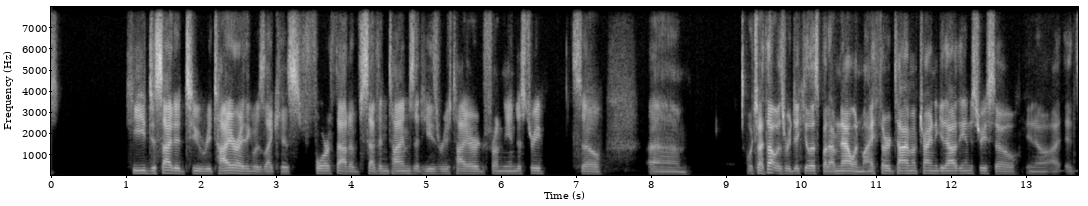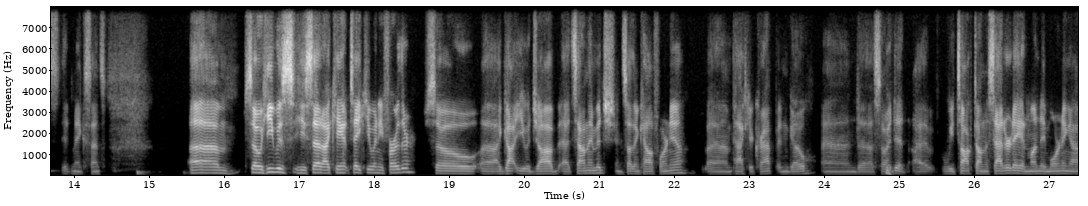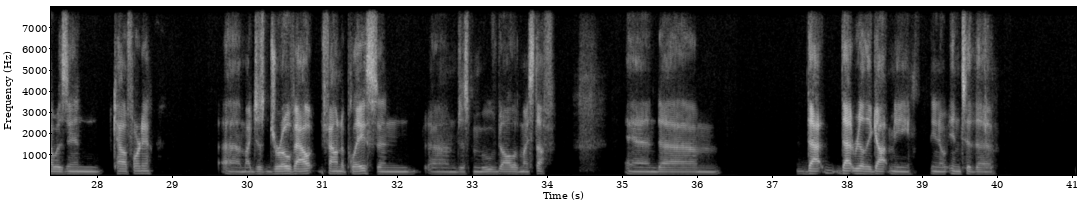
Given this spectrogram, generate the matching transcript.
he decided to retire. I think it was like his fourth out of seven times that he's retired from the industry. So, um, which I thought was ridiculous, but I'm now in my third time of trying to get out of the industry. So, you know, I, it's, it makes sense. Um, so he was, he said, I can't take you any further. So, uh, I got you a job at Sound Image in Southern California, um, pack your crap and go. And, uh, so I did, I, we talked on a Saturday and Monday morning I was in California um, I just drove out, found a place, and um, just moved all of my stuff. And um, that that really got me, you know, into the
